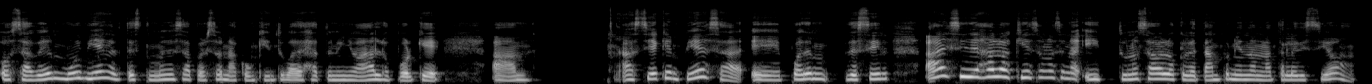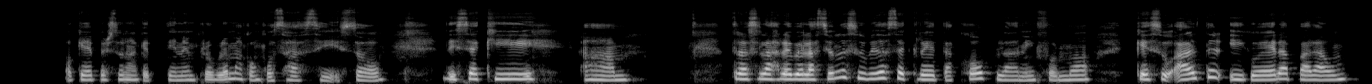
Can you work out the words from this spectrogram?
o saber muy bien el testimonio de esa persona con quien tú vas a dejar tu niño a algo, porque así es que empieza. Eh, pueden decir, ay, sí, déjalo aquí, es una cena, y tú no sabes lo que le están poniendo en la televisión. Ok, hay personas que tienen problemas con cosas así. So, dice aquí, tras la revelación de su vida secreta, Copland informó que su alter ego era para, un,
